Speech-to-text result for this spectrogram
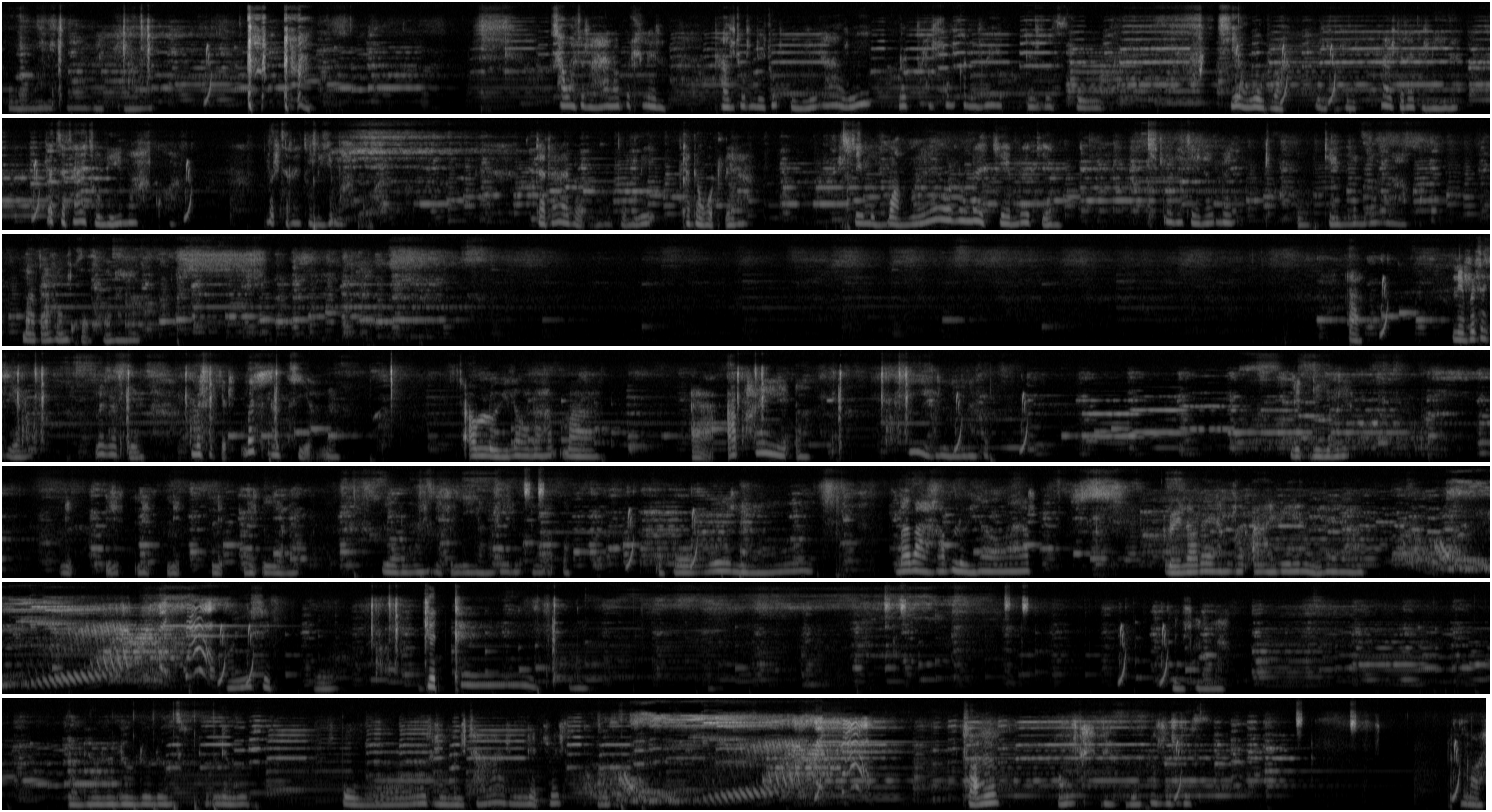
โอ้ยก็ไม่แล้ ชาวจุฬาเราเปเล่นทางชมในทุกหูห้าวิลดพลังป้องกันเวทเดนเวอร์ฟูเชี่ยวโหดว่ะน่าจะได้ตัวนี้นะน่าจะได้ตัวนี้มากกว่าน่าจะได้ตัวนี้มากกว่า จะได้แบบผมนี่กระโดดเลยนะจริงผมหวังแล้วว่าต้องได้เจมได้เจมคิดว่าได้เจมส์แล้วมันโอ้เจมมันต้องมา มาตามคำขอนะครับ เนี่ยไม่จะเขียนไม่จะเขียนไม่จะเขียนไม่จะเขียนนะเอาหลุยเรานะครับ มา อ่า อัพให้พี่คนนี้นะครับเน็ตดีปะเนี่ยเน็ตเน็ตเน็ตเน็ตเน็ตเน็ตอียังไม่รู้ว่าเน็ตเป็นอียังที่ดูนะโอ้โหหนูบ๊ายบายครับหลุยเราครับหลุยเราได้ทำการอพี่ให้หลุยได้นะครับ่สิบโอ้เจ็ดเคหนึ่งพันนะเร็วเร็วเร็วเร็วเร็วเร็วเร็วโอ้โหทำไมช้าเน็ตไม่สองสองแสนเลยโอ้โหพันสิมา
